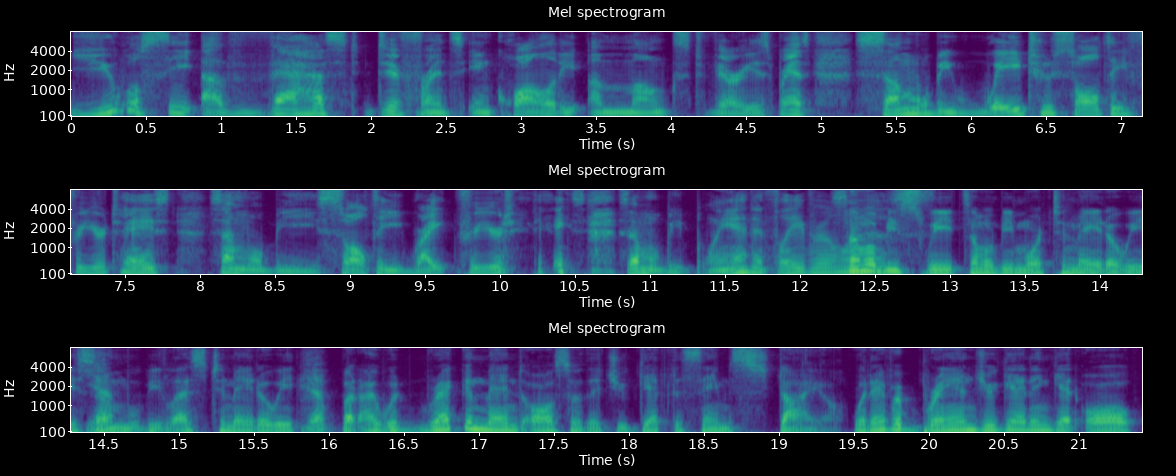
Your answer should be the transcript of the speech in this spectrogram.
you will see a vast difference in quality amongst various brands. Some will be way too salty for your taste. Some will be salty right for your taste. Some will be bland and flavorless. Some will be sweet, some will be more tomatoey, some will be less tomatoey. Yep. But I would recommend also that you get the same style. Whatever brand you're getting, get all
